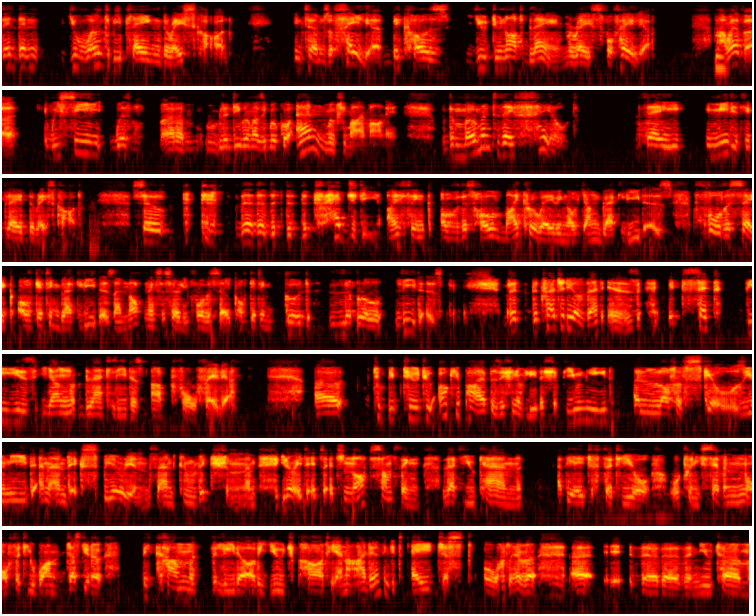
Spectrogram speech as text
then then you won't be playing the race card in terms of failure because you do not blame race for failure. Mm. However, we see with um, Lindiwe Mazibuko and Mmusi Maimane, the moment they failed, they immediately played the race card. So the, the, the, the, tragedy, I think, of this whole microwaving of young black leaders for the sake of getting black leaders and not necessarily for the sake of getting good liberal leaders. The, the tragedy of that is it set these young black leaders up for failure. Uh, to, be, to, to occupy a position of leadership, you need a lot of skills. You need and, and experience and conviction, and you know it's it's it's not something that you can at the age of thirty or or twenty seven or thirty one just you know become the leader of a huge party, and I don't think it's ageist or whatever uh, the, the the new term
